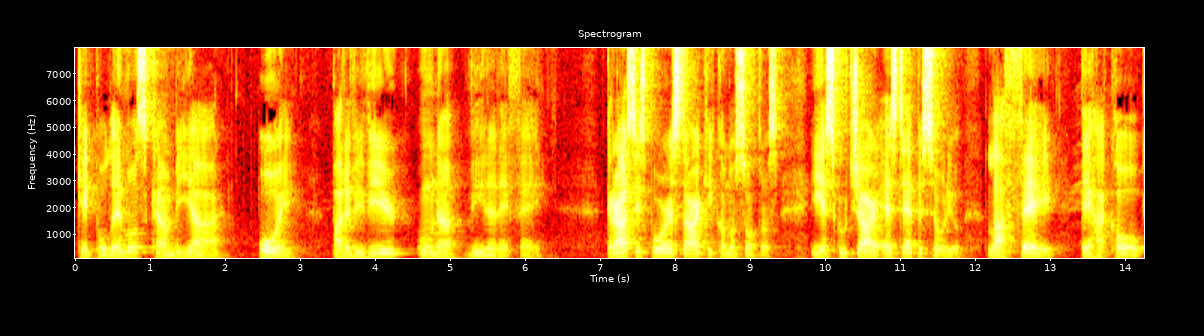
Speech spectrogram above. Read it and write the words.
que podemos cambiar hoy para vivir una vida de fe. Gracias por estar aquí con nosotros y escuchar este episodio, la fe de Jacob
